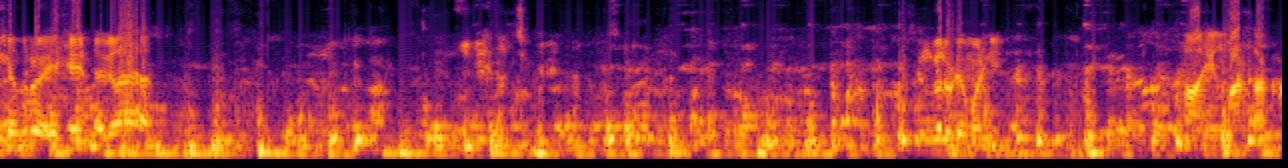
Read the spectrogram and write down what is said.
ಏ ಡಗಳ ಸಿಂಗಲ್ ಹೊಡೆ ಮಣ್ಣಿ ಹಾ, ಹಿಂಗ್ ಮಾಡಿ ಸಾಕು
